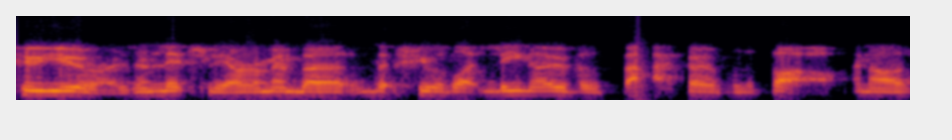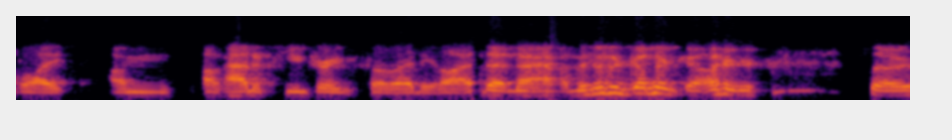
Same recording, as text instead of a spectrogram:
two euros, and literally, I remember that she was like lean over back over the bar, and I was like, "I'm, I've had a few drinks already. Like, I don't know how this is gonna go." So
